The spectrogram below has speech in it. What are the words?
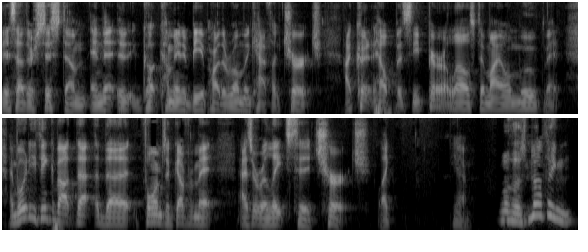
this other system and that it coming to be a part of the Roman Catholic Church, I couldn't help but see parallels to my own movement. And what do you think about the the forms of government as it relates to the church? Like, yeah. Well, there's nothing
